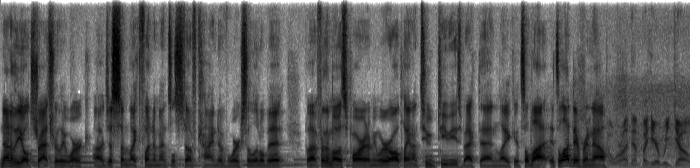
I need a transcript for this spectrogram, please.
none of the old strats really work. Uh, just some like fundamental stuff kind of works a little bit. But for the most part, I mean, we were all playing on tube TVs back then. Like it's a lot, it's a lot different now. on them, but here we go.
